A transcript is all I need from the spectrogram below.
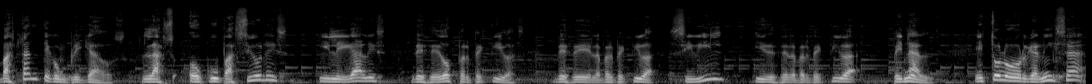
bastante complicados, las ocupaciones ilegales desde dos perspectivas, desde la perspectiva civil y desde la perspectiva penal. Esto lo organiza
